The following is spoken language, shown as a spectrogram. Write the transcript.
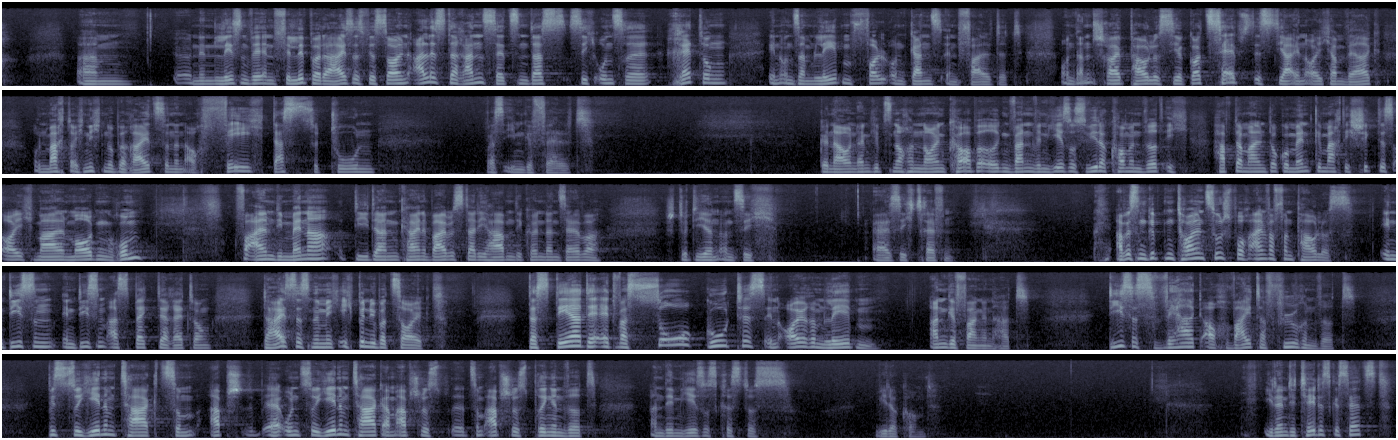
Ähm, den lesen wir in Philippa, da heißt es, wir sollen alles daran setzen, dass sich unsere Rettung in unserem Leben voll und ganz entfaltet. Und dann schreibt Paulus hier, Gott selbst ist ja in euch am Werk und macht euch nicht nur bereit, sondern auch fähig, das zu tun, was ihm gefällt. Genau, und dann gibt es noch einen neuen Körper irgendwann, wenn Jesus wiederkommen wird. Ich habe da mal ein Dokument gemacht, ich schicke es euch mal morgen rum. Vor allem die Männer, die dann keine Bible Study haben, die können dann selber studieren und sich, äh, sich treffen. Aber es gibt einen tollen Zuspruch einfach von Paulus in diesem, in diesem Aspekt der Rettung. Da heißt es nämlich, ich bin überzeugt, dass der, der etwas so Gutes in eurem Leben angefangen hat, dieses Werk auch weiterführen wird bis zu jenem Tag zum Absch äh, und zu jenem Tag am Abschluss, äh, zum Abschluss bringen wird, an dem Jesus Christus wiederkommt. Identität ist gesetzt.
